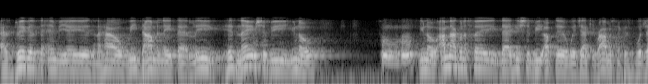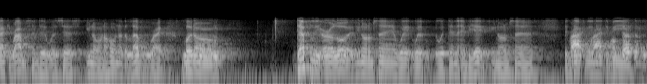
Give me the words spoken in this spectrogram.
as big as the NBA is and how we dominate that league, his name should be, you know, Mm-hmm. You know, I'm not gonna say that he should be up there with Jackie Robinson because what Jackie Robinson did was just, you know, on a whole nother level, right? But um, mm-hmm definitely Earl Lloyd. You know what I'm saying? With with within the NBA. You know what I'm saying? It right, definitely right. need to be definitely.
